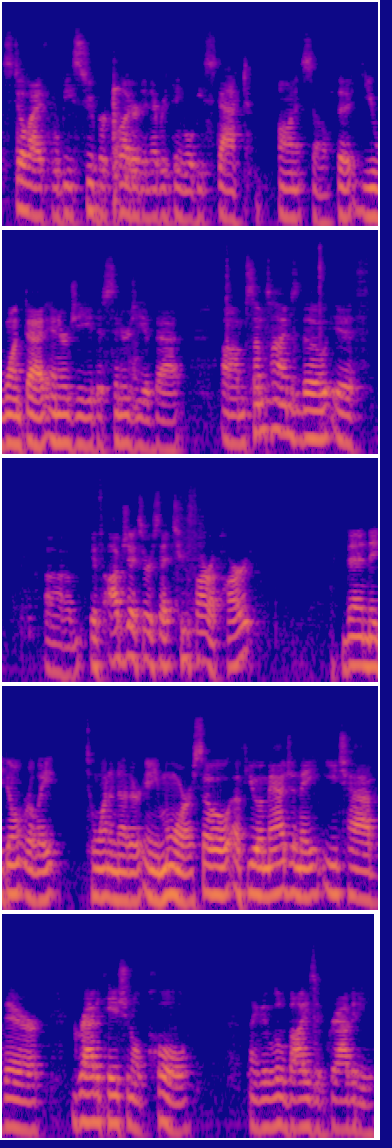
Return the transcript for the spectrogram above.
still life will be super cluttered and everything will be stacked on itself. The, you want that energy, the synergy of that. Um, sometimes though, if, um, if objects are set too far apart, then they don't relate to one another anymore. So if you imagine they each have their gravitational pull like the little bodies of gravity.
